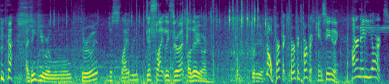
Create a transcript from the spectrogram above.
I think you were a little through it, just slightly. Just slightly through it. Oh, there you are. Right here. Oh, perfect, perfect, perfect. Can't see anything. 180 yards.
